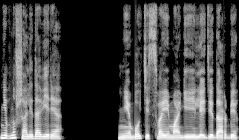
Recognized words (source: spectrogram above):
не внушали доверия. «Не бойтесь своей магии, леди Дарби»,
